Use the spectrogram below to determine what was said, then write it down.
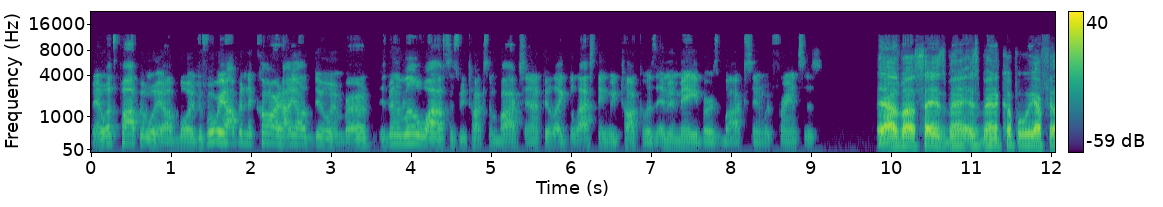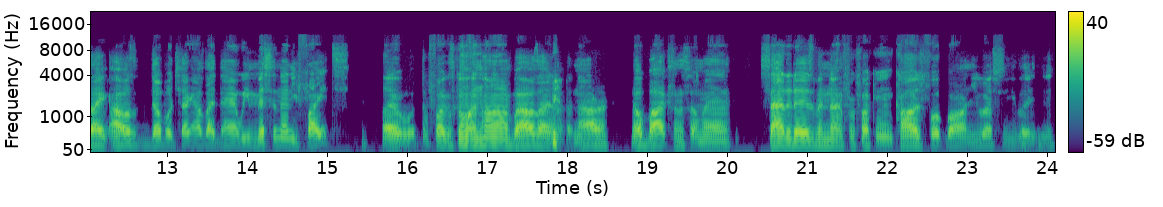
Man, what's popping with y'all boys? Before we hop in the card, how y'all doing, bro? It's been a little while since we talked some boxing. I feel like the last thing we talked was MMA versus boxing with Francis. Yeah, I was about to say it's been it's been a couple weeks. I feel like I was double checking. I was like, damn, we missing any fights? Like, what the fuck is going on? But I was like, nah, no boxing. So man, Saturday has been nothing for fucking college football and UFC lately.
